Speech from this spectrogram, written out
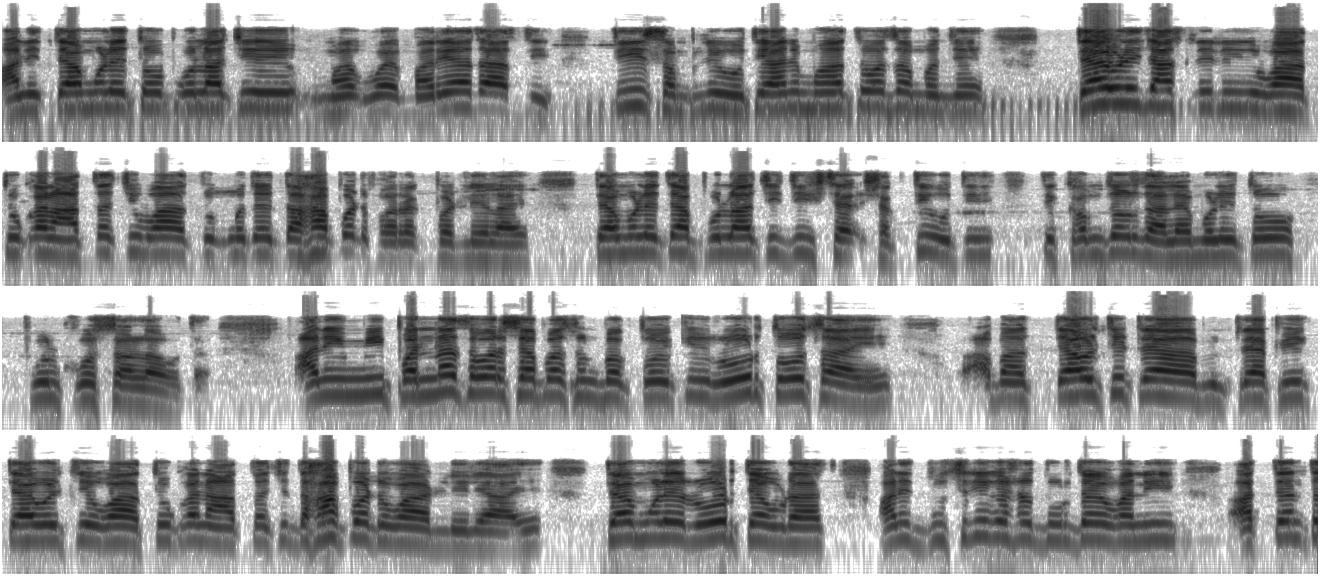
आणि त्यामुळे तो पुलाची म- मर्यादा असती ती संपली होती. आणि महत्त्वाचं म्हणजे त्यावेळी जी असलेली वाहतूक आणि आताची वाहतूकमध्ये दहा पट फरक पडलेला आहे. त्यामुळे त्या पुलाची जी शक्ती होती ती कमजोर झाल्यामुळे तो पूल कोसळला होता. आणि मी पन्नास वर्षापासून बघतोय की रोड तोच आहे. त्यावेळची ट्रॅ ट्रॅफिक त्यावेळची वाहतूक आणि आताची दहा पट वाढलेली आहे. त्यामुळे रोड तेवढाच. आणि दुसरी गोष्ट दुर्दैवाने अत्यंत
